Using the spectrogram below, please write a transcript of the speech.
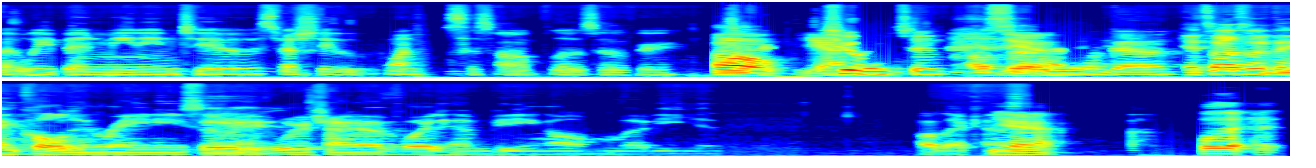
but we've been meaning to, especially once this all blows over. Oh yeah, Situation. Also, Yeah. We'll go. it's also been cold and rainy, so Yeah. we, we're trying to avoid him being all muddy and all that kind of yeah. Well, the,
